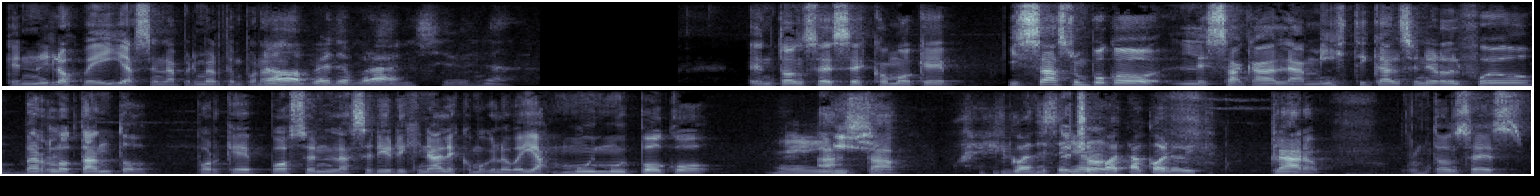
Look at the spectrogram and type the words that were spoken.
que ni los veías en la primera temporada. No, primera temporada ni se ve nada. Entonces es como que quizás un poco le saca la mística al Señor del Fuego verlo tanto, porque vos en la serie original es como que lo veías muy, muy poco Hasta... Cuando el señor atacó, lo viste. Claro. Entonces,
